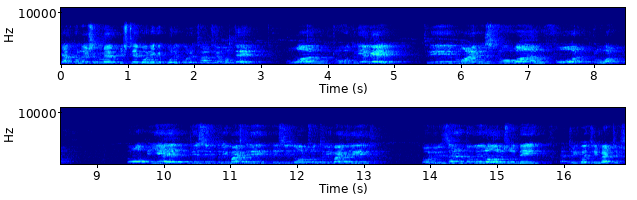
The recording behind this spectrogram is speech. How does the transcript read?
कैलकुलेशन में मिस्टेक होने के पूरे पूरे चांसेस होते हैं। One two three again three minus two one four two one तो ये this is three by three this is also three by three तो result will also be three by three matrix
